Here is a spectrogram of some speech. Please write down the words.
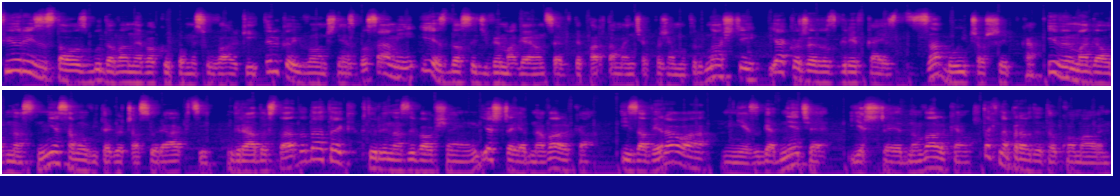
Fury zostało zbudowane wokół pomysłu walki tylko i wyłącznie z bossami i jest dosyć wymagające w departamencie poziomu trudności, jako że rozgrywka jest zabójczo szybka i wymaga od nas niesamowitego czasu reakcji. Gra dostała dodatek, który nazywał się Jeszcze jedna walka i zawierała, nie zgadniecie, jeszcze jedną walkę. Tak naprawdę to kłamałem,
